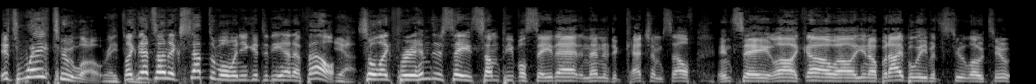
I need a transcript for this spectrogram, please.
it's way too low. Too like low. that's unacceptable when you get to the NFL. Yeah. So like for him to say some people say that and then to catch himself and say, well, like oh well, you know, but I believe it's too low too.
